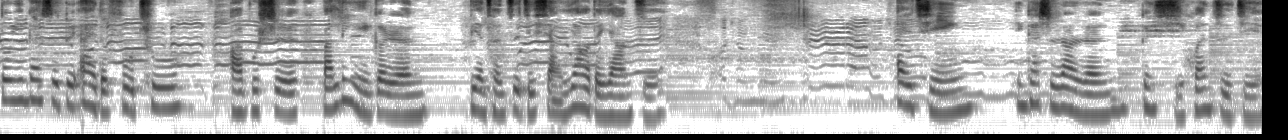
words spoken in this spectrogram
都应该是对爱的付出，而不是把另一个人。变成自己想要的样子。爱情应该是让人更喜欢自己，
